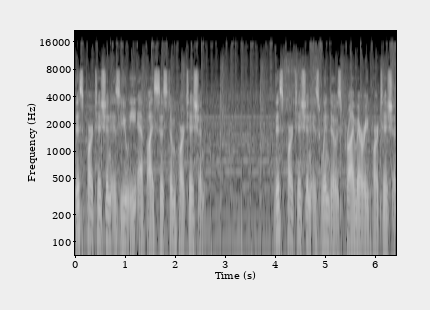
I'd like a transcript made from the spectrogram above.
This partition is UEFI system partition. This partition is Windows primary partition.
